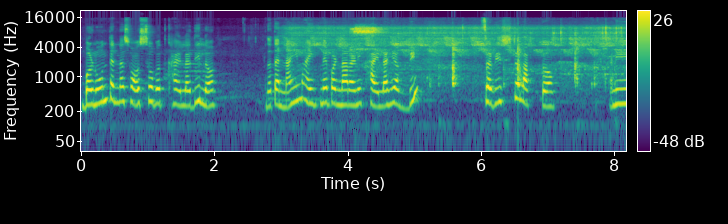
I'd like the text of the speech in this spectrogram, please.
बनवून त्यांना सॉससोबत खायला दिलं तर त्यांनाही माहीत नाही पडणार आणि खायलाही अगदी चविष्ट लागतं. आणि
